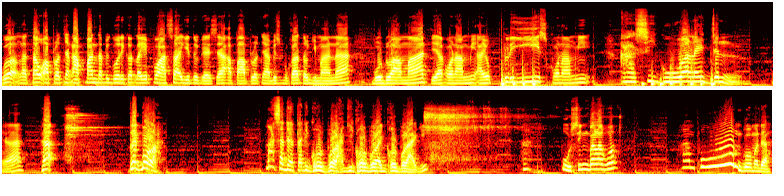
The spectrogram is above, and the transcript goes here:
Gua nggak tahu uploadnya kapan tapi gue record lagi puasa gitu guys ya. Apa uploadnya habis buka atau gimana? Bodoh amat ya Konami. Ayo please Konami kasih gua legend ya. Ha. Black lah. Masa dari tadi gold ball lagi, gold ball lagi, gold ball lagi? Hah? Pusing pala gua. Ampun, gua mah.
